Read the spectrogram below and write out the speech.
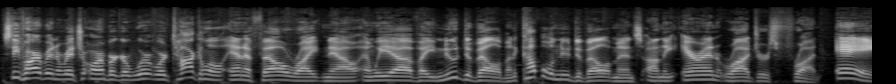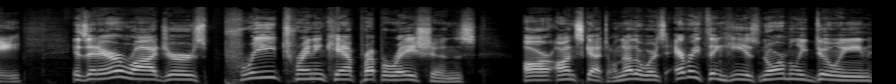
Steve Hartman and Rich Ohrnberger, we're, we're talking a little NFL right now, and we have a new development, a couple of new developments on the Aaron Rodgers front. A is that Aaron Rodgers' pre training camp preparations are on schedule. In other words, everything he is normally doing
